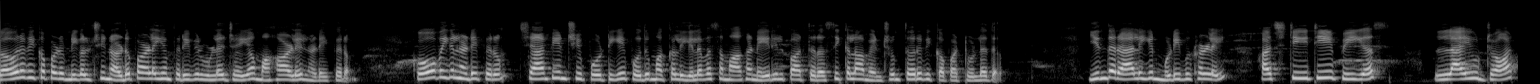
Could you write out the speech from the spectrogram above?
கௌரவிக்கப்படும் நிகழ்ச்சி நடுப்பாளையம் பிரிவில் உள்ள ஜெயா மஹாலில் நடைபெறும். கோவையில் நடைபெறும் சாம்பியன்ஷிப் போட்டியை பொதுமக்கள் இலவசமாக நேரில் பார்த்து ரசிக்கலாம் என்றும் தெரிவிக்கப்பட்டுள்ளது. இந்த ரேலியின் முடிவுகளை HTTPS live dot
